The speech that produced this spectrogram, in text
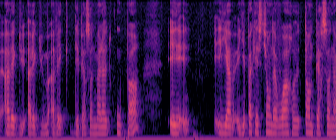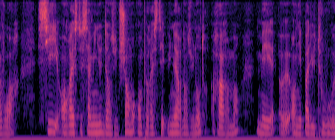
avec, du, avec, du, avec des personnes malades ou pas. Et il n'y a, pas question d'avoir tant de personnes à voir. Si on reste 5 minutes dans une chambre, on peut rester une heure dans une autre, rarement, mais on n'est pas du tout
